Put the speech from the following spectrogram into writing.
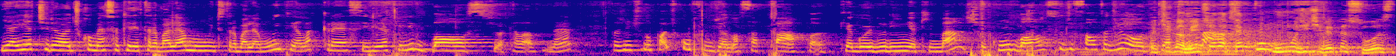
E aí a tireoide começa a querer trabalhar muito, trabalhar muito, e ela cresce, e vira aquele bócio, aquela, né? Então a gente não pode confundir a nossa papa, que é gordurinha aqui embaixo, com o bócio de falta de iodo. é Antigamente era embaixo. até comum a gente ver pessoas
